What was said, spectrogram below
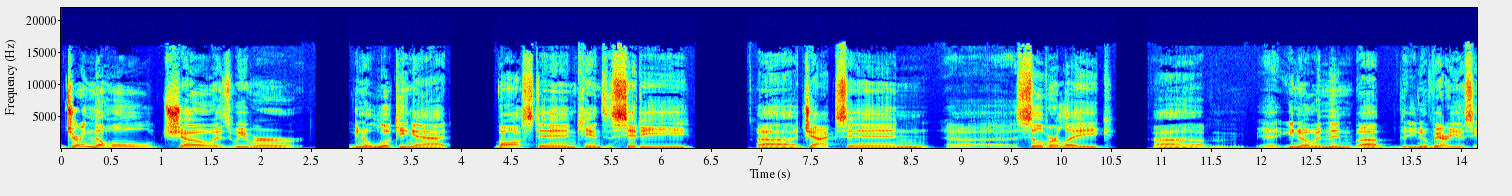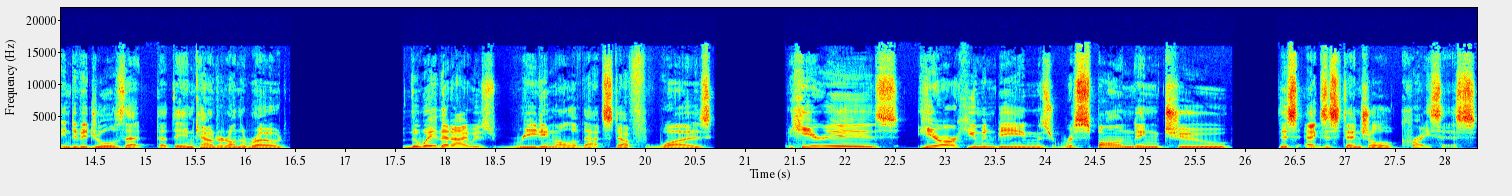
during the whole show as we were you know, looking at Boston, Kansas City, uh, Jackson, uh, Silver Lake, um, eh, you know, and then uh, you know various individuals that that they encountered on the road. The way that I was reading all of that stuff was here is here are human beings responding to this existential crisis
